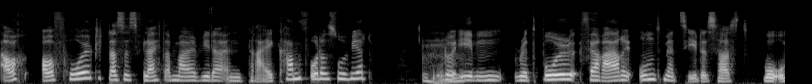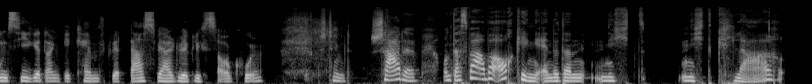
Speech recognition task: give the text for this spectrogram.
auch aufholt, dass es vielleicht einmal wieder ein Dreikampf oder so wird. Wo du eben Red Bull, Ferrari und Mercedes hast, wo um Siege dann gekämpft wird. Das wäre halt wirklich sau cool. Stimmt. Schade. Und das war aber auch gegen Ende dann nicht, nicht klar,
